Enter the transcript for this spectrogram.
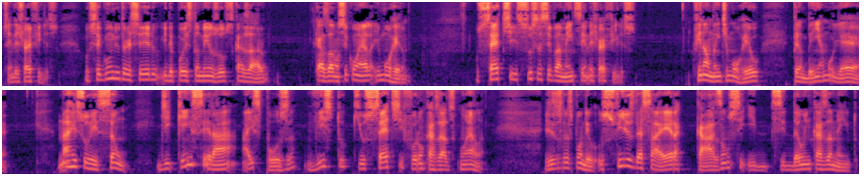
sem deixar filhos. O segundo e o terceiro, e depois também os outros casaram. Casaram-se com ela e morreram. Os sete sucessivamente sem deixar filhos. Finalmente morreu também a mulher. Na ressurreição, de quem será a esposa, visto que os sete foram casados com ela? Jesus respondeu: Os filhos dessa era casam-se e se dão em casamento.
